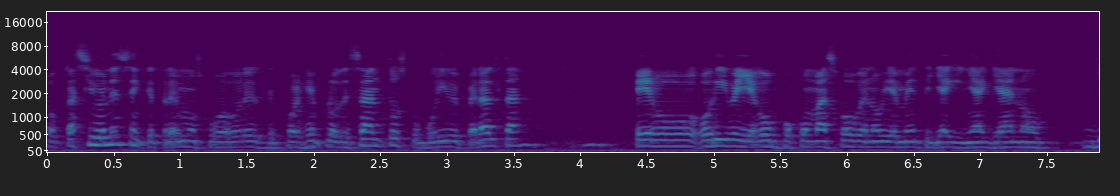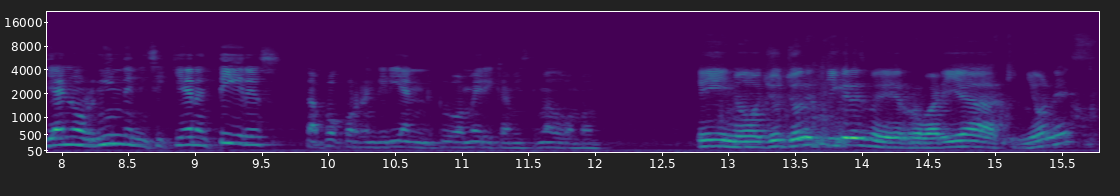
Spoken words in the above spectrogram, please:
ocasiones en que traemos jugadores de, por ejemplo, de Santos, como Oribe Peralta, pero Oribe llegó un poco más joven, obviamente, ya Guiñac ya no ya no rinde ni siquiera en Tigres, tampoco rendiría en el Club América, mi estimado Bambam. Sí, no, yo, yo de Tigres me robaría a Quiñones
